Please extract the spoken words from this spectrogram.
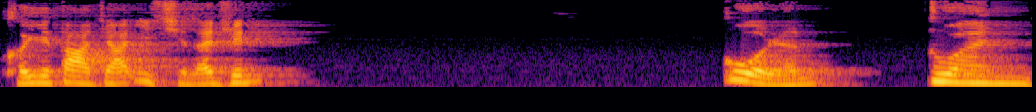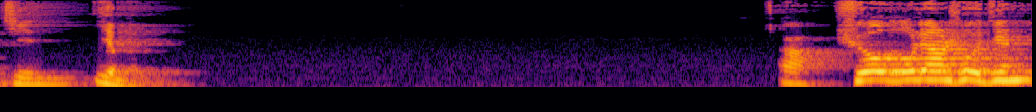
可以大家一起来听，个人专精一门。啊，学无量寿经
